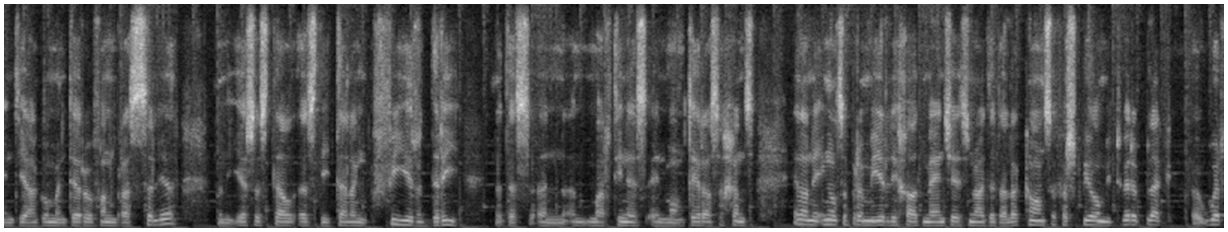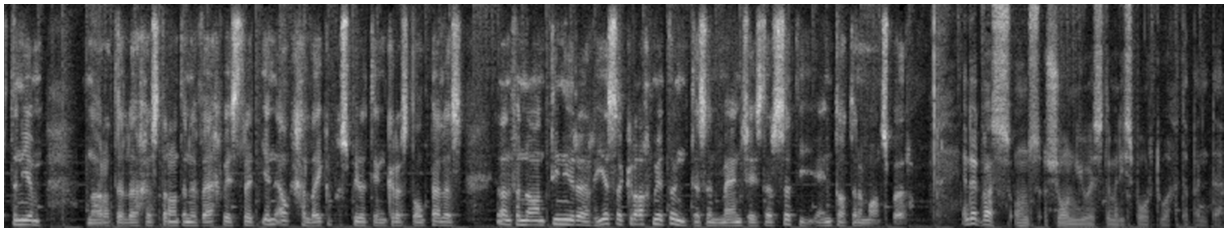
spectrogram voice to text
en Thiago Monteiro van Brasilië. Dan die eerste stel is die telling 4-3 dit is in Martinez en Montero se guns en dan die Engelse Premier League het Manchester United hulle kanse verspeel om die tweede plek uh, oor te neem nadat hulle gisterand in 'n wegwedstryd 1-1 gelyk op gespeel het teen Crystal Palace en dan vanaand 10 ure reuse kragmeting tussen Manchester City en Tottenham Hotspur. En dit was ons Shaun Jooste met die sporthoogtepunte.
